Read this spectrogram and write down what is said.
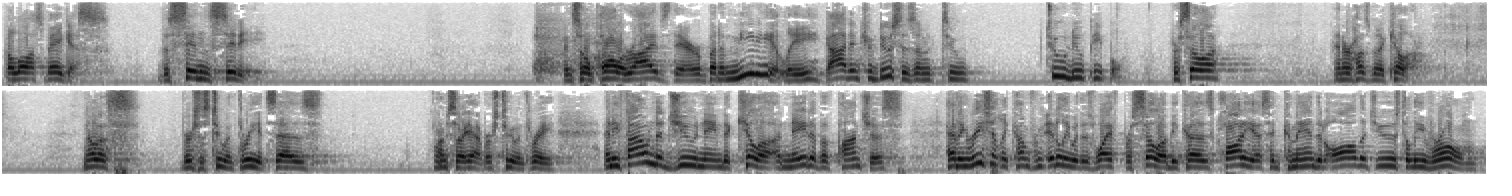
the Las Vegas, the sin city. And so Paul arrives there, but immediately God introduces him to two new people Priscilla and her husband Aquila. Notice verses 2 and 3, it says, oh, I'm sorry, yeah, verse 2 and 3. And he found a Jew named Aquila, a native of Pontus, having recently come from Italy with his wife Priscilla because Claudius had commanded all the Jews to leave Rome.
